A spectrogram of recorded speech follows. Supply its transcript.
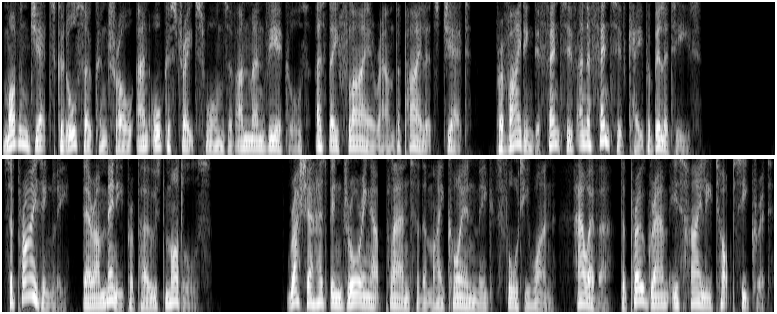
Modern jets could also control and orchestrate swarms of unmanned vehicles as they fly around the pilot's jet, providing defensive and offensive capabilities. Surprisingly, there are many proposed models. Russia has been drawing up plans for the Mikoyan MiG-41, however, the program is highly top secret,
